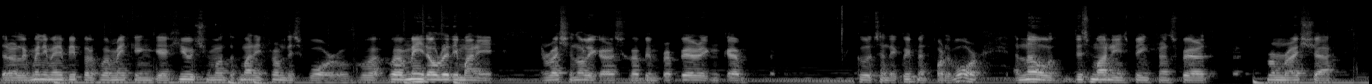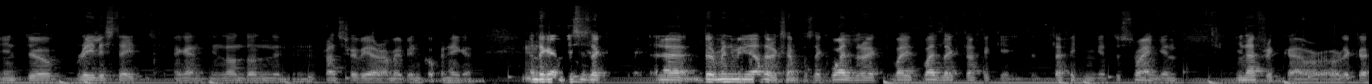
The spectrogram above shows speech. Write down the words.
There are like many many people who are making a huge amount of money from this war, who, who have made already money, and Russian oligarchs who have been preparing. Uh, goods and equipment for the war. And now this money is being transferred from Russia into real estate again in London, in France Riviera, maybe in Copenhagen. Mm-hmm. And again, this is like uh, there are many many other examples like wildlife wildlife trafficking trafficking into straying in in Africa or, or like a,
